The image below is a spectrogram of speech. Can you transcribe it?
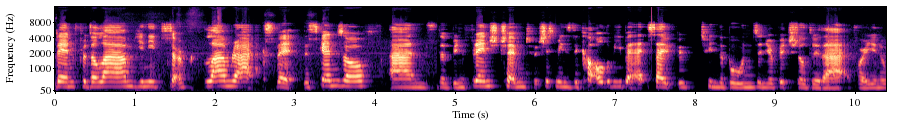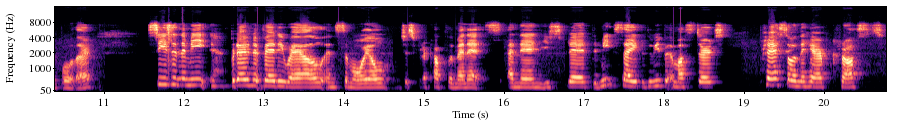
Then for the lamb, you need sort of lamb racks that the skin's off and they've been French trimmed, which just means they cut all the wee bits out between the bones, and your butcher will do that for you, no bother. Season the meat, brown it very well in some oil just for a couple of minutes, and then you spread the meat side with a wee bit of mustard, press on the herb crust,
